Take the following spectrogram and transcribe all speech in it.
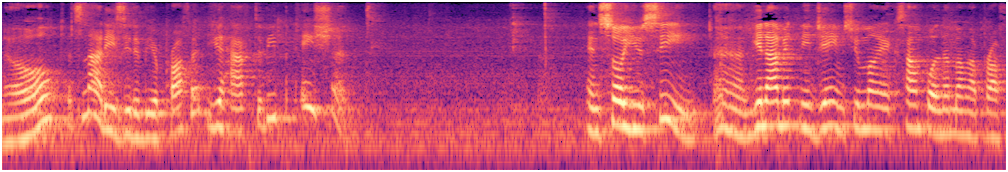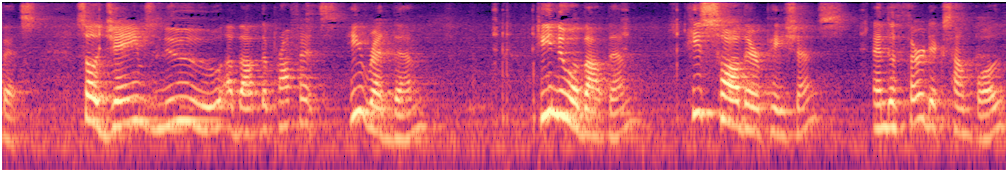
No, it's not easy to be a prophet. You have to be patient. And so you see, ginamit ni James yung mga example ng mga prophets. So James knew about the prophets. He read them. He knew about them. He saw their patience. And the third example,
